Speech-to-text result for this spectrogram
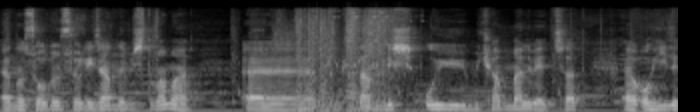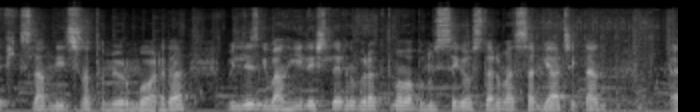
e, nasıl olduğunu söyleyeceğim demiştim ama e, fixlenmiş. Uy mükemmel bir headshot. E, o hile fixlendiği için atamıyorum bu arada. Bildiğiniz gibi ben hile işlerini bıraktım ama bunu size göstermezsem gerçekten e,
